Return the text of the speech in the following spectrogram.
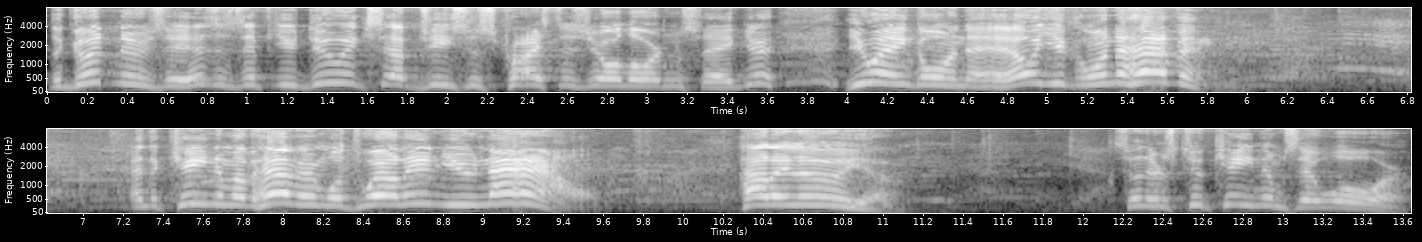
The good news is, is if you do accept Jesus Christ as your Lord and Savior, you ain't going to hell, you're going to heaven and the kingdom of heaven will dwell in you now. Hallelujah. So there's two kingdoms at war,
